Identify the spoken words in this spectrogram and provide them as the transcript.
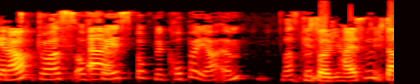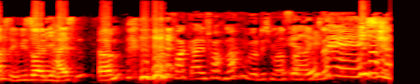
Genau. Du hast auf äh, Facebook eine Gruppe, ja. Ähm. Was wie soll die heißen? Ich dachte, wie soll die heißen? Ähm. Fuck einfach machen, würde ich mal sagen. Ne? Richtig.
